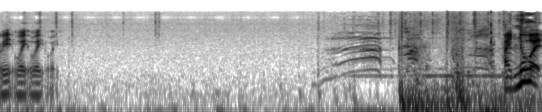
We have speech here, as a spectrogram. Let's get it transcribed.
Wait, wait, wait, wait. I knew it!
